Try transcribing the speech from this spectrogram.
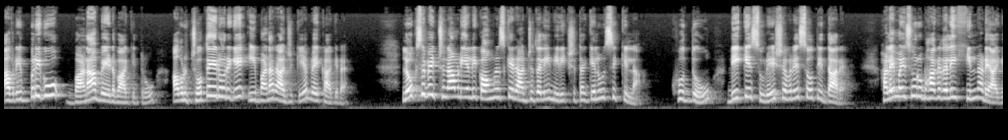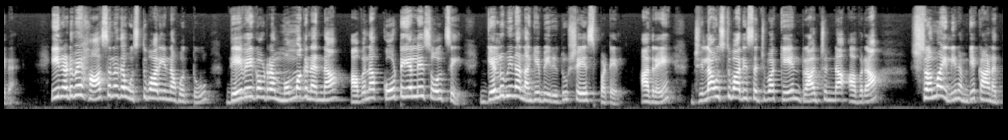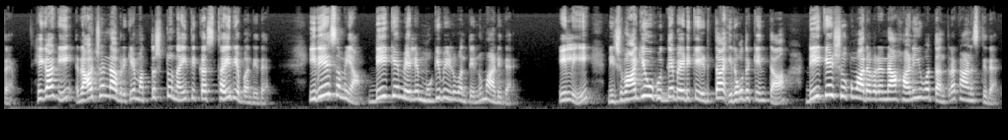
ಅವರಿಬ್ಬರಿಗೂ ಬಣ ಬೇಡವಾಗಿದ್ರು ಅವ್ರ ಜೊತೆ ಇರೋರಿಗೆ ಈ ಬಣ ರಾಜಕೀಯ ಬೇಕಾಗಿದೆ. ಲೋಕಸಭೆ ಚುನಾವಣೆಯಲ್ಲಿ ಕಾಂಗ್ರೆಸ್ಗೆ ರಾಜ್ಯದಲ್ಲಿ ನಿರೀಕ್ಷಿತ ಗೆಲುವು ಸಿಕ್ಕಿಲ್ಲ. ಖುದ್ದು ಡಿ ಕೆ ಸುರೇಶ್ ಅವರೇ ಸೋತಿದ್ದಾರೆ. ಹಳೆ ಮೈಸೂರು ಭಾಗದಲ್ಲಿ ಹಿನ್ನಡೆ ಆಗಿದೆ. ಈ ನಡುವೆ ಹಾಸನದ ಉಸ್ತುವಾರಿಯನ್ನ ಹೊತ್ತು ದೇವೇಗೌಡರ ಮೊಮ್ಮಗನನ್ನ ಅವನ ಕೋಟೆಯಲ್ಲೇ ಸೋಲಿಸಿ ಗೆಲುವಿನ ನಗೆ ಬೀರಿದು ಶ್ರೇಯಸ್ ಪಟೇಲ್. ಆದರೆ ಜಿಲ್ಲಾ ಉಸ್ತುವಾರಿ ಸಚಿವ ಕೆ ಎನ್ ರಾಜಣ್ಣ ಅವರ ಶ್ರಮ ಇಲ್ಲಿ ನಮಗೆ ಕಾಣುತ್ತೆ. ಹೀಗಾಗಿ ರಾಜಣ್ಣ ಅವರಿಗೆ ಮತ್ತಷ್ಟು ನೈತಿಕ ಸ್ಥೈರ್ಯ ಬಂದಿದೆ. ಇದೇ ಸಮಯ ಡಿ ಕೆ ಮೇಲೆ ಮುಗಿಬೀಳುವಂತೆಯೂ ಮಾಡಿದೆ. ಇಲ್ಲಿ ನಿಜವಾಗಿಯೂ ಹುದ್ದೆ ಬೇಡಿಕೆ ಇಡ್ತಾ ಇರೋದಕ್ಕಿಂತ ಡಿ ಕೆ ಶಿವಕುಮಾರ್ ಅವರನ್ನ ಹಣಿಯುವ ತಂತ್ರ ಕಾಣಿಸ್ತಿದೆ.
